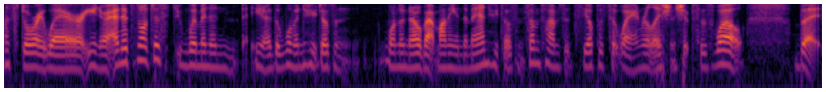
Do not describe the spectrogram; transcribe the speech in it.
a story where you know and it's not just women and you know the woman who doesn't want to know about money and the man who doesn't sometimes it's the opposite way in relationships as well but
